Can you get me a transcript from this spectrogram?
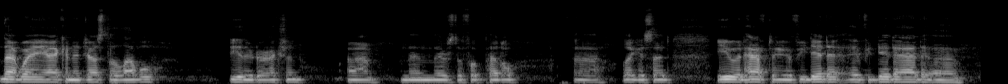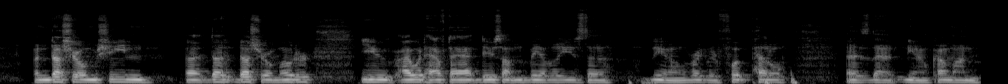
that way I can adjust the level either direction. Um, and then there's the foot pedal. Uh, like I said, you would have to, if you did, if you did add a industrial machine, uh, industrial motor, you, I would have to add, do something to be able to use the, you know, regular foot pedal as that, you know, come on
